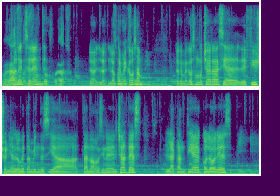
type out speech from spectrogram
juegazos. Son excelentes. juegazos. Lo, lo- lo que me causa, lo que me causa mucha gracia de, de Fusion y algo que también decía Tano recién en el chat es la cantidad de colores y, y- y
